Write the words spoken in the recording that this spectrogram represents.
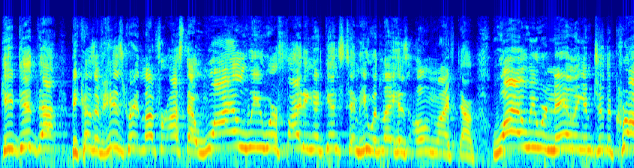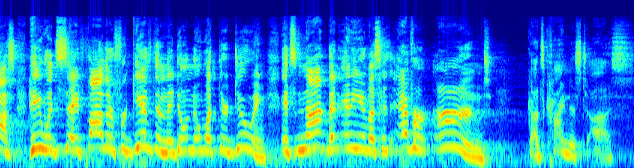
He did that because of His great love for us, that while we were fighting against Him, He would lay His own life down. While we were nailing Him to the cross, He would say, Father, forgive them. They don't know what they're doing. It's not that any of us has ever earned God's kindness to us.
